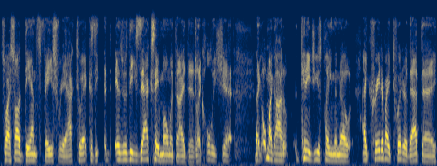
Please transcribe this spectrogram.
So I saw Dan's face react to it because it, it was the exact same moment that I did. Like, holy shit. Like, oh my God, Kenny G is playing the note. I created my Twitter that day,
